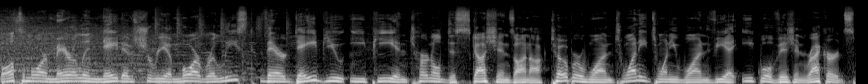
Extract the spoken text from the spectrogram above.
Baltimore, Maryland native Sharia Moore released their debut EP Internal Discussions on October 1, 2021 via Equal Vision Records.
